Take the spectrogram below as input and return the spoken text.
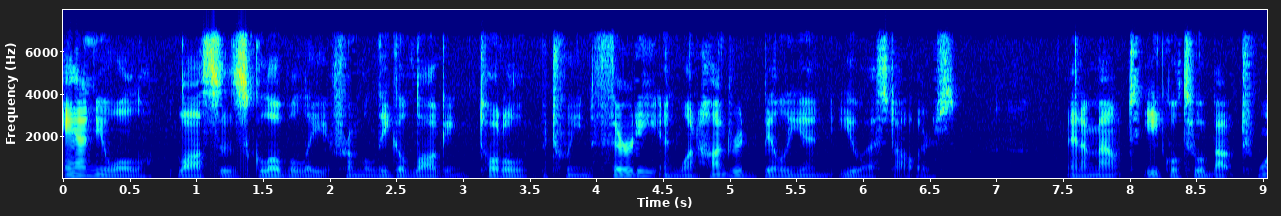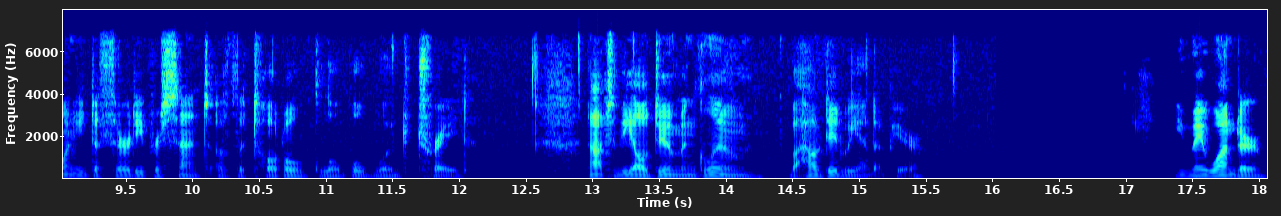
Annual losses globally from illegal logging total between 30 and 100 billion US dollars, an amount equal to about 20 to 30 percent of the total global wood trade. Not to be all doom and gloom, but how did we end up here? You may wonder,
